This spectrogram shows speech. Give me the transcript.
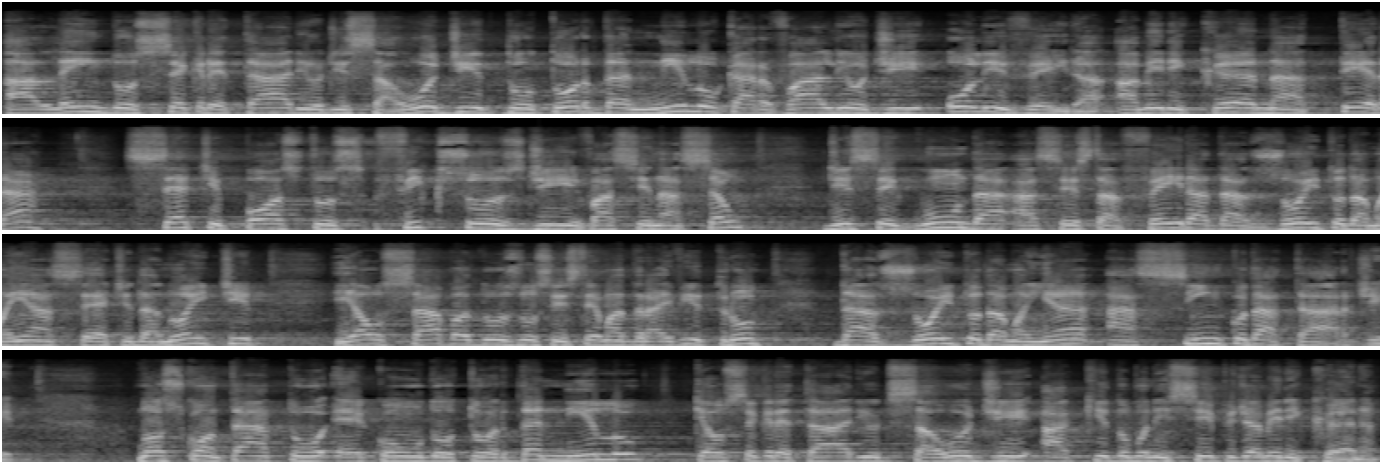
além do secretário de saúde, doutor Danilo Carvalho de Oliveira. Americana terá sete postos fixos de vacinação de segunda a sexta-feira, das 8 da manhã às sete da noite, e aos sábados no sistema drive-thru, das 8 da manhã às 5 da tarde. Nosso contato é com o doutor Danilo, que é o secretário de saúde aqui do município de Americana.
